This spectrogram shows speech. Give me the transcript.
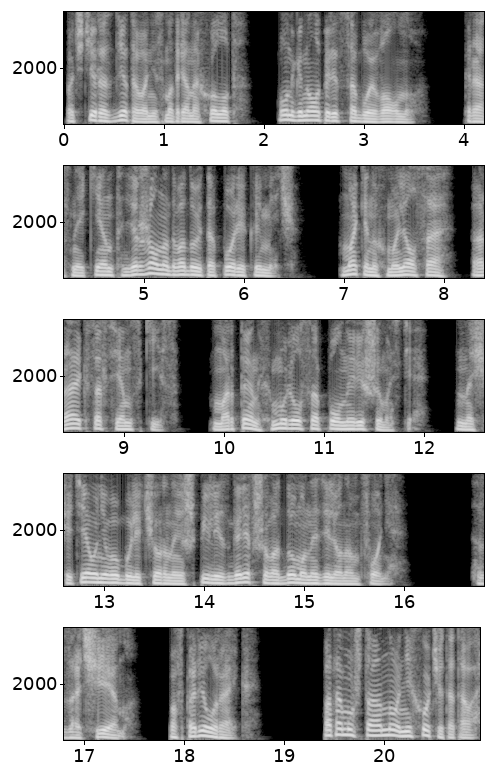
Почти раздетого, несмотря на холод, он гнал перед собой волну. Красный Кент держал над водой топорик и меч. Макин ухмылялся, Райк совсем скис. Мартен хмурился полной решимости. На щите у него были черные шпили сгоревшего дома на зеленом фоне. «Зачем?» — повторил Райк. «Потому что оно не хочет этого»,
